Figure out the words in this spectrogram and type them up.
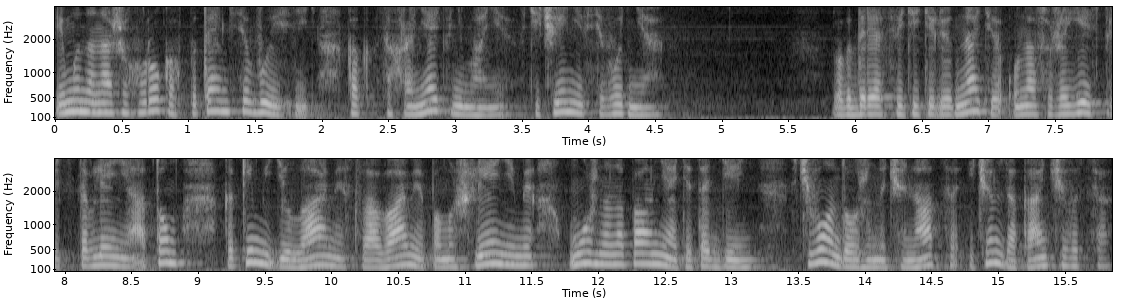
И мы на наших уроках пытаемся выяснить, как сохранять внимание в течение всего дня – Благодаря святителю Игнатию у нас уже есть представление о том, какими делами, словами, помышлениями можно наполнять этот день, с чего он должен начинаться и чем заканчиваться.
